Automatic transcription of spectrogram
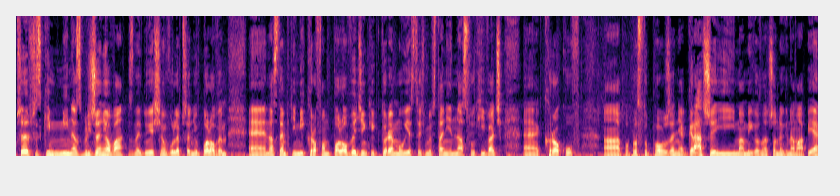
Przede wszystkim mina zbliżeniowa znajduje się w ulepszeniu polowym. E, następnie mikrofon polowy, dzięki któremu jesteśmy w stanie nasłuchiwać e, kroków po prostu położenia graczy i mamy ich oznaczonych na mapie.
